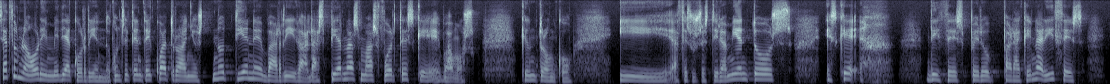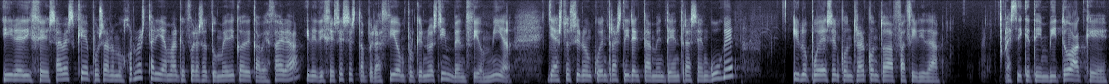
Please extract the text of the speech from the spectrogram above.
se hace una hora y media corriendo, con 74 años, no tiene barriga, las piernas más fuertes que, vamos, que un tronco. Y hace sus estiramientos. Es que dices, pero ¿para qué narices? Y le dije, ¿sabes qué? Pues a lo mejor no estaría mal que fueras a tu médico de cabecera y le dijeses esta operación, porque no es invención mía. Ya esto si lo encuentras directamente, entras en Google y lo puedes encontrar con toda facilidad. Así que te invito a que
